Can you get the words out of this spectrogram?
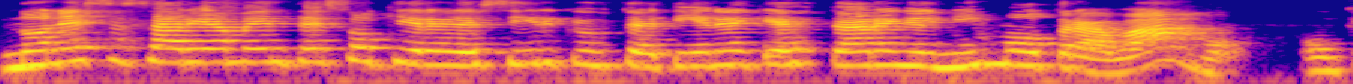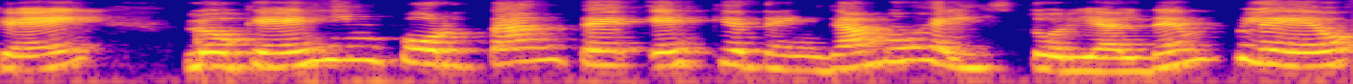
No necesariamente eso quiere decir que usted tiene que estar en el mismo trabajo, ¿ok? Lo que es importante es que tengamos el historial de empleo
